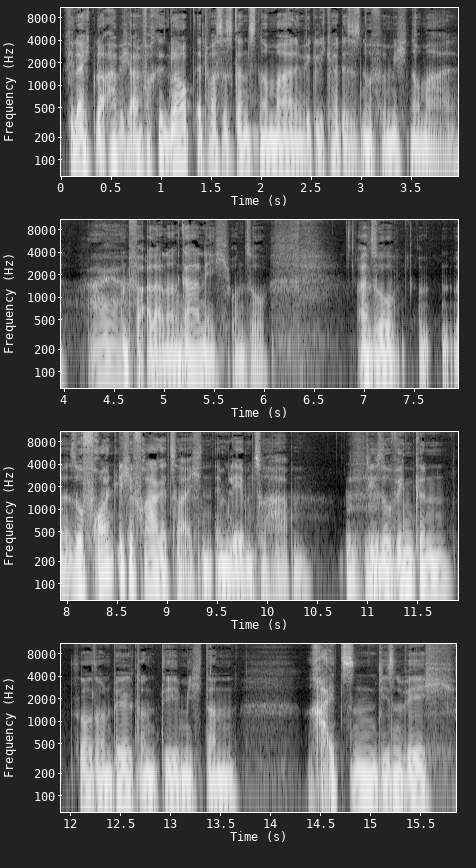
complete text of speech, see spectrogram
vielleicht habe ich einfach geglaubt, etwas ist ganz normal, in Wirklichkeit ist es nur für mich normal Ah ja. und für alle anderen gar nicht und so. Also so freundliche Fragezeichen im Leben zu haben, die so winken, so, so ein Bild und die mich dann reizen, diesen Weg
